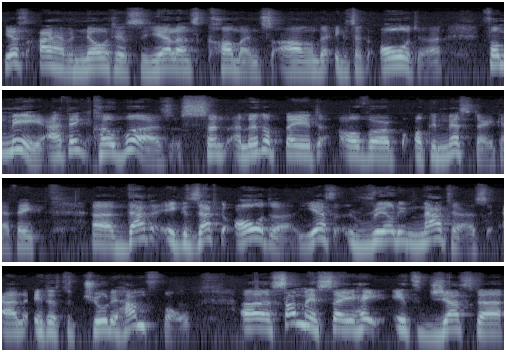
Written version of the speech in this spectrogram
Yes, I have noticed Yellen's comments on the exact order. For me, I think her words seem a little bit over optimistic. I think uh, that exact order, yes, really matters and it is truly harmful. Uh, some may say, hey, it's just an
